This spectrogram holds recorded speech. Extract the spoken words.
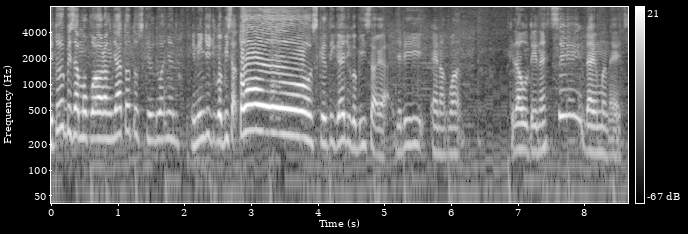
Itu bisa mukul orang jatuh tuh skill 2-nya tuh. Ini juga bisa. Tuh, skill 3 juga bisa ya. Jadi enak banget. Kita ultiin sih Diamond Edge.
